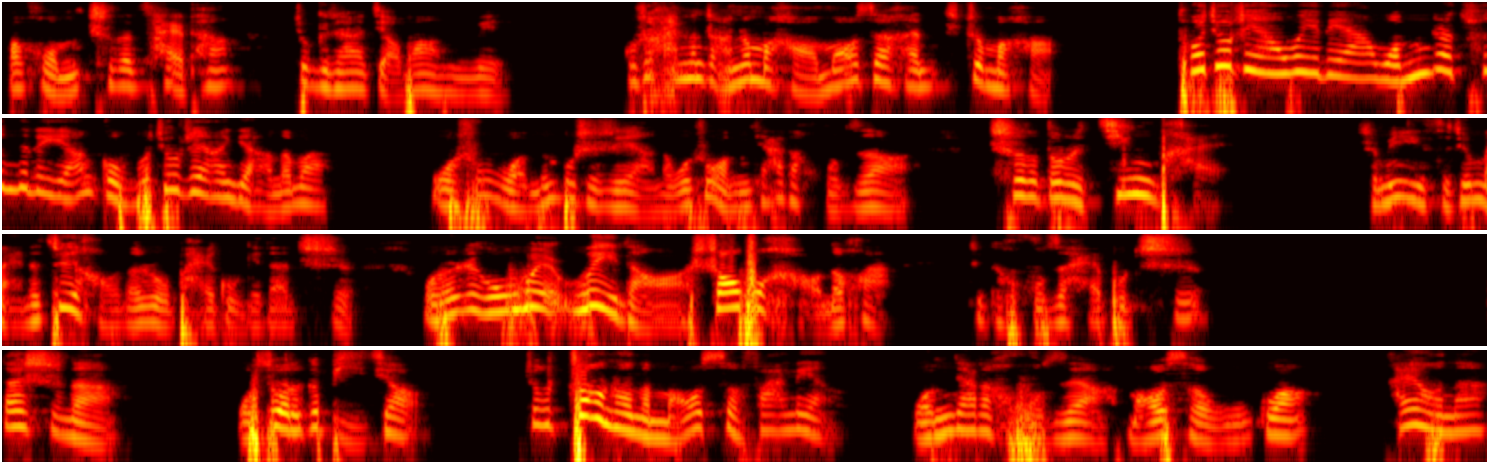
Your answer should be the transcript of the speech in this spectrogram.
包括我们吃的菜汤，就给它搅拌子喂。我说还能长这么好，毛色还这么好，他说就这样喂的呀。我们这村子里养狗不就这样养的吗？我说我们不是这样的。我说我们家的虎子啊，吃的都是精排，什么意思？就买的最好的肉排骨给他吃。我说这个味味道啊，烧不好的话，这个虎子还不吃。但是呢，我做了个比较，这个壮壮的毛色发亮，我们家的虎子呀毛色无光。还有呢，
